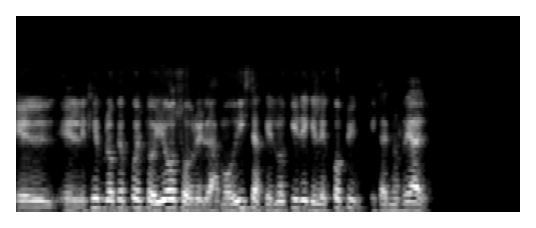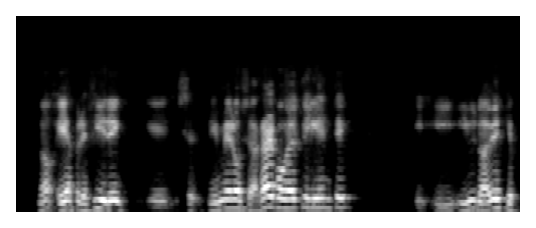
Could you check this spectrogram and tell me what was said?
El, el, ejemplo que he puesto yo sobre las modistas que no quieren que le copien es también real. ¿no? Ellas prefieren eh, primero cerrar con el cliente y, y, una vez que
